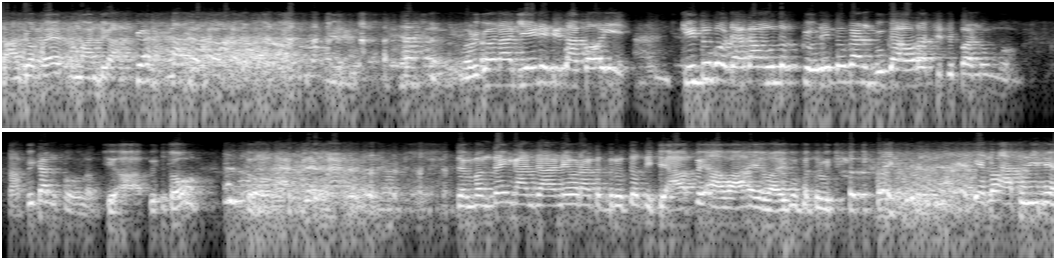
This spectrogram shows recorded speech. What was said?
Anggap ae pemandangan. Mereka nagi ini ditakoi. Gitu kok udah kamu tegur itu kan buka orang di depan umum. Tapi kan sholat, si apik toh. Yang penting kancane orang keterucut di apik awake lah itu keterucut. Itu aslinya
